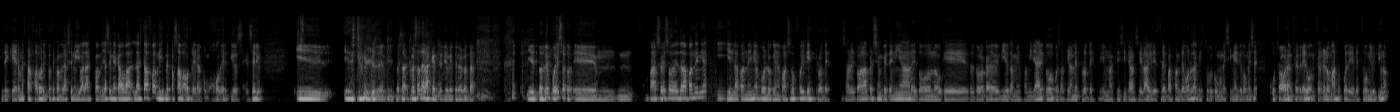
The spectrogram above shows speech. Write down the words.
de que era un estafador. Entonces, cuando ya se me iba la, cuando ya se me acababa la estafa, me, pasaba otra. Era como, joder, tío, en serio. Y, y cosas de la gente, tío, que te voy a contar. Y entonces, pues eso, eh, pasó eso desde la pandemia y en la pandemia, pues lo que me pasó fue que exploté. O sea, de toda la presión que tenía, de todo lo que, de todo lo que había vivido también familiar y todo, pues al final exploté. Una crisis de ansiedad y de estrés bastante gorda que estuve como mes y medio, dos meses, justo ahora en febrero, en febrero, marzo fue de, de este 2021.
